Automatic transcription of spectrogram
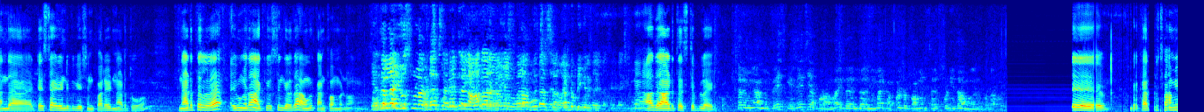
அந்த டெஸ்ட் ஐடென்டிஃபிகேஷன் பரேட் நடத்துவோம். நடத்தல இவங்க தான் அக்யூஸ்ங்கிறத அவங்க கன்ஃபார்ம் பண்ணுவாங்க. அது அடுத்த ஸ்டெப்பில் இருக்கும். கருப்புசாமி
